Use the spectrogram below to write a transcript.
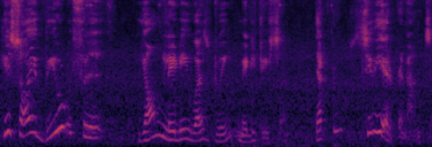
he saw a beautiful young lady was doing meditation, that too severe penances.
